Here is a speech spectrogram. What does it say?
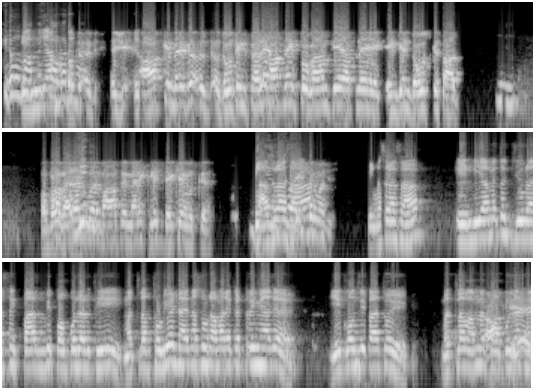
कि वो वापस तो, आपके मेरे दो दिन पहले आपने एक प्रोग्राम किया अपने इंडियन दोस्त के साथ। हम्म। और बड़ा वायरल हुआ है वहाँ पे मैंने क्लिप देखे हैं उसके। साहब साहब इंडिया में तो जूरासिक पार्क भी पॉपुलर थी। मतलब थोड़ी है डायनासोर हमारे कंट्री में आ जाए। ये कौन सी बात हुई? मतलब हमें पॉपुलर है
